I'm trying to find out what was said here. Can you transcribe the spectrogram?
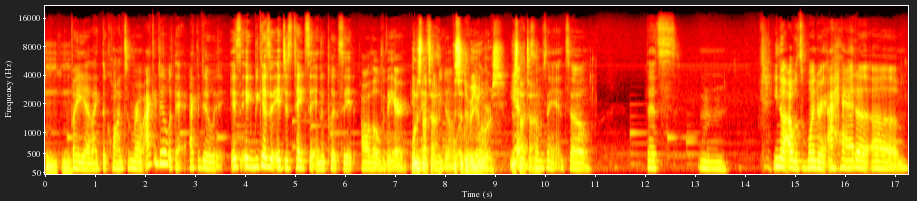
Mm-hmm. But yeah, like the quantum realm, I could deal with that. I could deal with it. It's it, because it, it just takes it and it puts it all over there. well, it's not that's what we time. It's a different universe. It's yeah, not that's what I'm saying. So that's, mm. you know, I was wondering. I had a um,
